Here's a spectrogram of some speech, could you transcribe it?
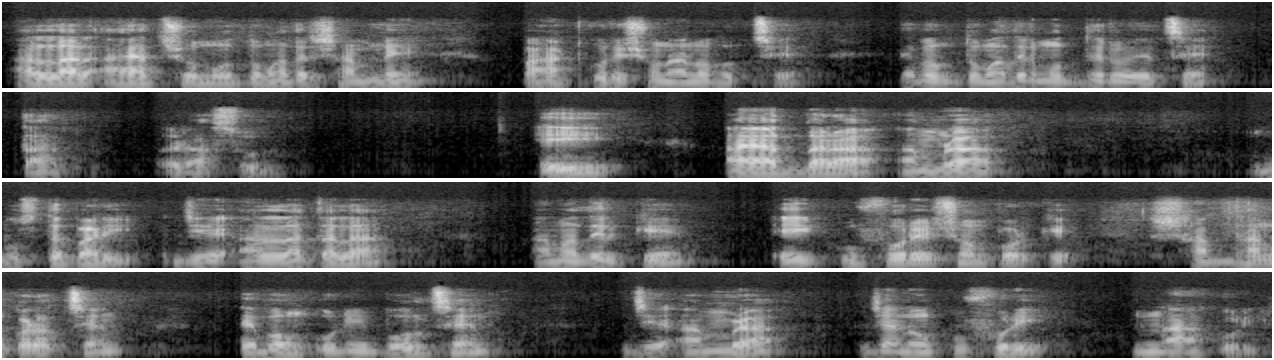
আল্লাহর আয়াতসমূহ তোমাদের সামনে পাঠ করে শোনানো হচ্ছে এবং তোমাদের মধ্যে রয়েছে তার রাসূল। এই আয়াত দ্বারা আমরা বুঝতে পারি যে আল্লাহ তালা আমাদেরকে এই কুফরের সম্পর্কে সাবধান করাচ্ছেন এবং উনি বলছেন যে আমরা যেন কুফরি না করি।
